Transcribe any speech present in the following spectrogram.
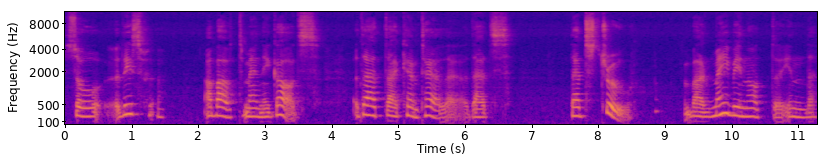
So this about many gods that I can tell uh, that's that's true, but maybe not in the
